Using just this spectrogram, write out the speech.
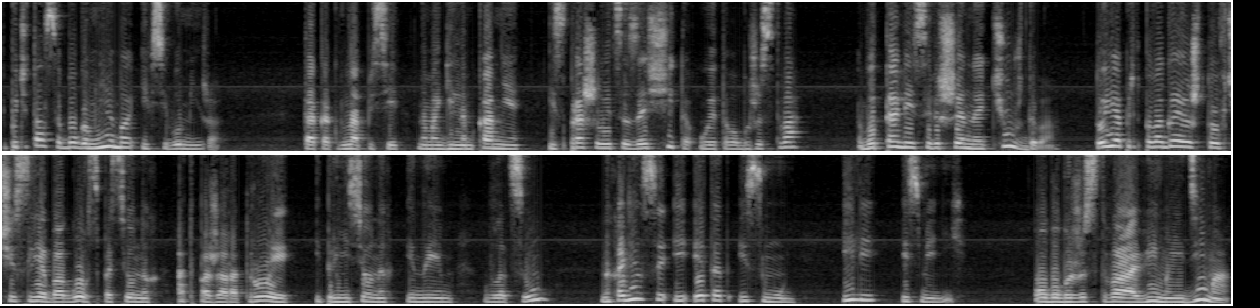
и почитался богом неба и всего мира. Так как в надписи на могильном камне – и спрашивается защита у этого божества, в Италии совершенно чуждого, то я предполагаю, что в числе богов, спасенных от пожара Трои и принесенных Инеем в Лациум, находился и этот Исмунь или Исмений. Оба божества Вима и Дима,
